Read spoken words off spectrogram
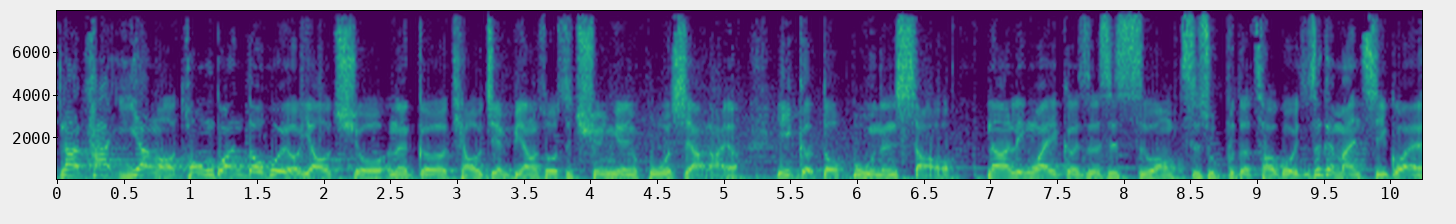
那他一样哦，通关都会有要求那个条件，比方说是全员活下来哦，一个都不能少。那另外一个则是死亡次数不得超过一次，这个蛮奇怪，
